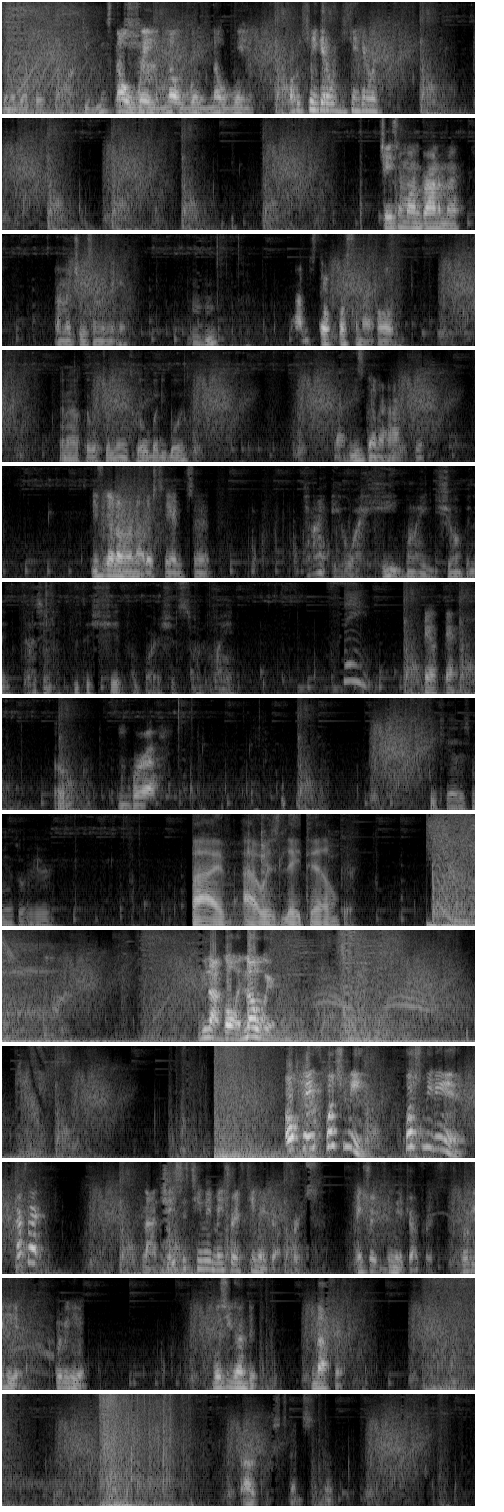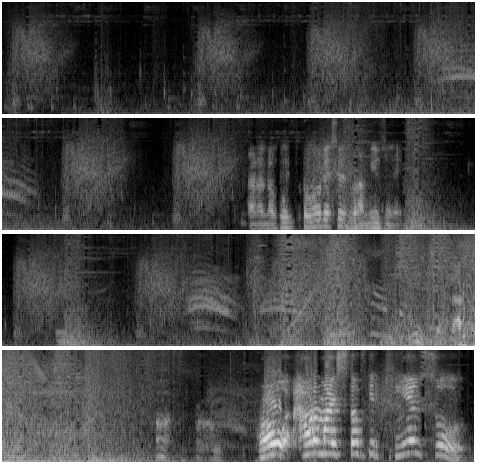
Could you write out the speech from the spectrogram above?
Gonna get this fucking missed No the way, shot. no way, no way. Oh, he can't get away, he can't get away. Chase him on ground, I'm gonna, I'm gonna chase him in the air. Mm-hmm. I'm still close to my ult. Gonna have to let your man go, buddy boy. Nah, he's gonna have to. He's gonna run out of stamina soon. Can I? Ew, I hate when I jump and it doesn't do the shit no more. It's just so annoying. Okay, okay. Oh, Bruh. take care of this man's over here. Five hours later. You're not going nowhere. Okay, push me. Push me in. Perfect. of nah, chase his teammate. Make sure his teammate drop first. Make sure his teammate drop first. Go to here. Go to here. What's he gonna do? Nothing. Oh, that's I don't know whose crew this is, but I'm using it. Fuck, bro. Bro, how did my stuff get canceled?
